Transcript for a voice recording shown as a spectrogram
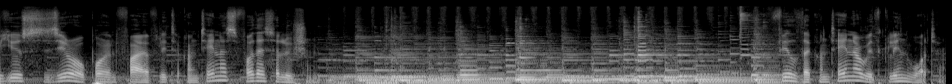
We use 0.5 liter containers for the solution. Fill the container with clean water.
